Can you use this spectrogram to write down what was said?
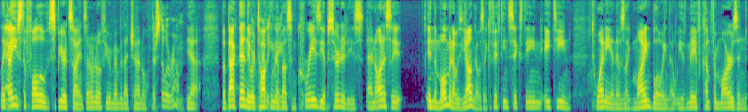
Like I used to follow Spirit Science. I don't know if you remember that channel. They're still around. Yeah. But back then they were They're really talking great. about some crazy absurdities. And honestly, in the moment I was young. I was like 15, 16, 18, 20. And it was like mind blowing that we may have come from Mars. And,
